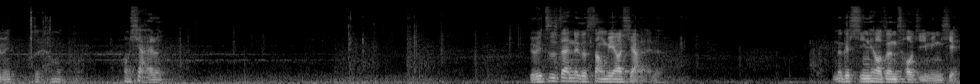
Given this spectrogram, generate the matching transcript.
这边对他们，他们下来了，有一只在那个上面要下来了，那个心跳声超级明显，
